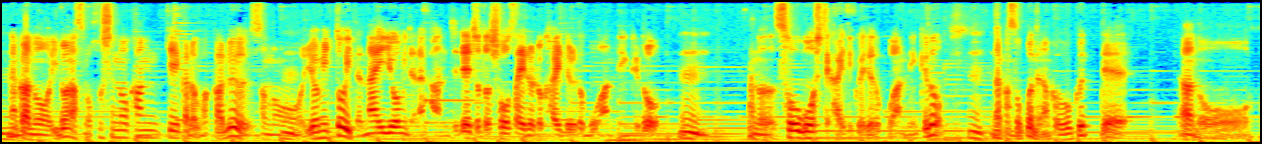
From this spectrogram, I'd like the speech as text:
なんかあの、いろんなその星の関係からわかる、その、うん。読み解いた内容みたいな感じで、ちょっと詳細いろいろ書いてるとこがあんねんけど、うん。あの、総合して書いてくれてるとこがあんねんけど、うん。なんかそこでなんか僕って、あの、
